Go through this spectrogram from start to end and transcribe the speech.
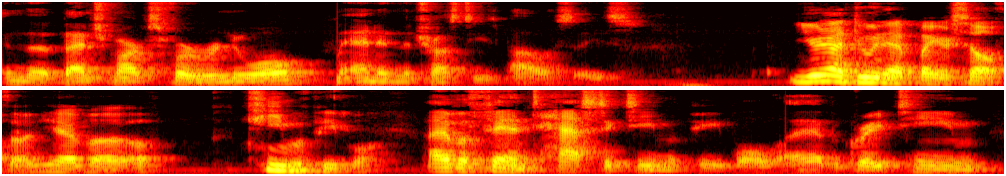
in the benchmarks for renewal and in the trustees policies. You're not doing that by yourself, though. You have a, a team of people? I have a fantastic team of people. I have a great team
